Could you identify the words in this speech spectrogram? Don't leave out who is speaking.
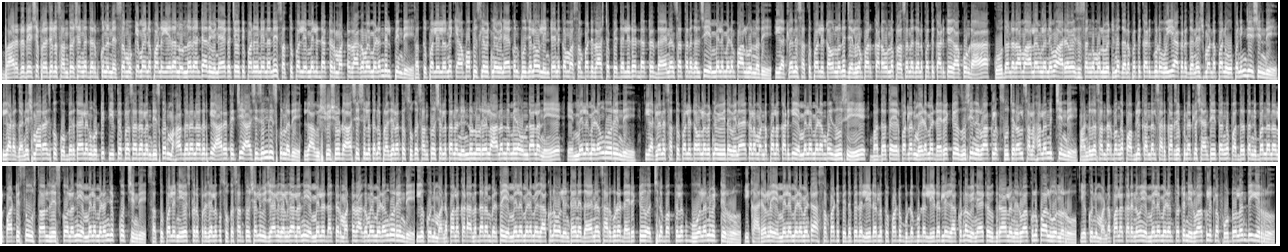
Speaker 1: భారతదేశ ప్రజలు సంతోషంగా జరుపుకున్న నెస్స ముఖ్యమైన పండుగ ఏదైనా ఉన్నదంటే అది Vinayaka Chavithi పండుగనేనని Sathupalli MLA doctor Matta Raghamayya madam తెలిపింది. సత్తుపల్లిలోని క్యాంప్ ఆఫీస్లో పెట్టిన వినాయకుని పూజలో లింటైనకం ఇంటెనక రాష్ట్ర పెద్ద లీడర్ డాక్టర్ దయానంద్ సత్తన కలిసి ఎమ్మెల్యే మేడం పాల్గొన్నది. ఇక అట్లనే సత్తుపల్లి టౌన్లోని జలగం పార్క్ కాడ ఉన్న ప్రసన్న గణపతి కాడికే కాకుండా కోదండరామ ఆలయంలోనేమో ఆర్యవైశ్య సంఘములు పెట్టిన గణపతి కాడికి కూడా పోయి అక్కడ గణేష్ మండపాన్ని ఓపెనింగ్ చేసింది. ఇక గణేష్ మహారాజ్కు కొబ్బరికాయలను కొట్టి తీర్థ ప్రసాదాలను తీసుకొని మహాగణనాథుడికి ఆర తెచ్చి ఆశీస్సులు తీసుకున్నది. ఇక ఆ విశ్వేశ్వరుడు ఆశీస్సులతో ప్రజలంతా సుఖ సంతోషాలతో నిండు నూరేళ్ళు ఆనందం మీద ఉండాలని ఎమ్మెల్యే మేడం కోరింది. ఇక అట్లనే సత్తుపల్లి టౌన్లో పెట్టిన వివిధ వినాయకుల మండపాల కాడికి ఎమ్మెల్యే మేడం పోయి చూసి భద్రత ఏర్పాట్లను మేడమే డైరెక్ట్గా చూసి నిర్వాహకులకు సూచనలు సలహాలను ఇచ్చింది. పండుగ సందర్భంగా పబ్లిక్ అందరు సర్కార్ చెప్పినట్లు శాంతియుతంగా భద్రతా నిబంధనలు పాటిస్తూ ఉత్సవాలు చేసుకోవాలని ఎమ్మెల్యే మేడం చెప్పుకొచ్చింది. సత్తుపల్లి నియోజకవర్గ ప్రజలకు సుఖ సంతోషాలు విజయాలు కలగాలని ఎమ్మెల్యే డాక్టర్ మట్ట రాగమయ్య మేడం కోరింది. ఇక కొన్ని మండపాల కాడ అన్నదానం పెడితే ఎమ్మెల్యే మేడమే కాకుండా వాళ్ళ ఇంటైన దయానంద్ సార్ కూడా డైరెక్ట్గా వచ్చిన భక్తులకు బువ్వలను పెట్టిర్రు. ఈ కార్యంలో ఎమ్మెల్యే మేడం అంటే అస్సాంపాటి పెద్ద పెద్ద లీడర్లతో పాటు బుడ్డ బుడ్డ లీడర్లే కాకుండా వినాయక విగ్రహాల నిర్వాహకులు పాల్గొన్నారు. ఇక కొన్ని మండపాల కాడనేమో ఎమ్మెల్యే మేడం తోటి నిర్వాహకులు ఇట్లా ఫోటోలను దిగిర్రు.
